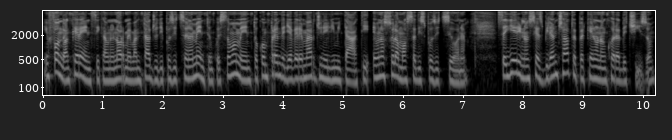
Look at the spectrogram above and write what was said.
In fondo anche Renzi, che ha un enorme vantaggio di posizionamento in questo momento, comprende di avere margini limitati e una sola mossa a disposizione. Se ieri non si è sbilanciato è perché non ha ancora deciso.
